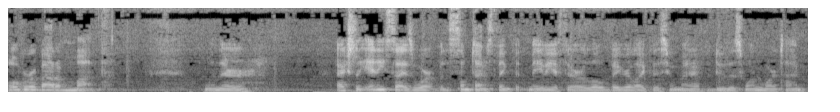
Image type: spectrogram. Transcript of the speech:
over about a month. When they're actually any size wart, but sometimes think that maybe if they're a little bigger like this, you might have to do this one more time.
